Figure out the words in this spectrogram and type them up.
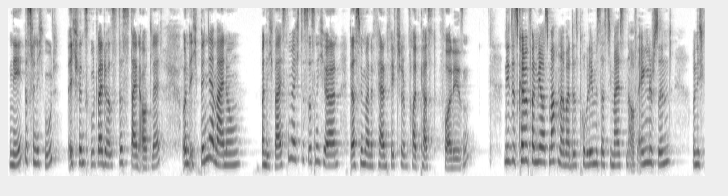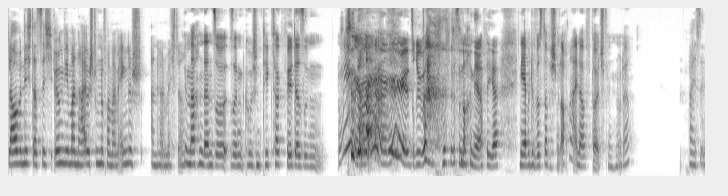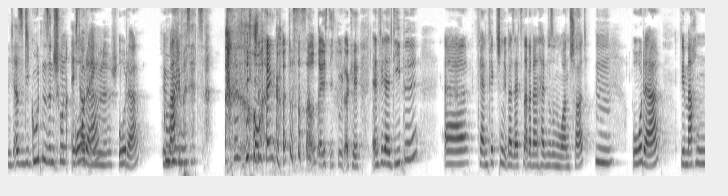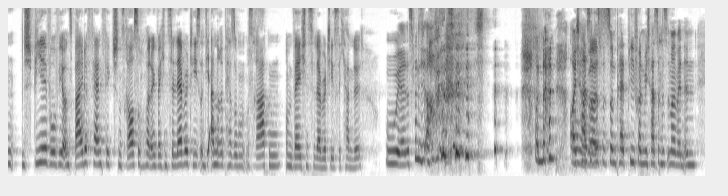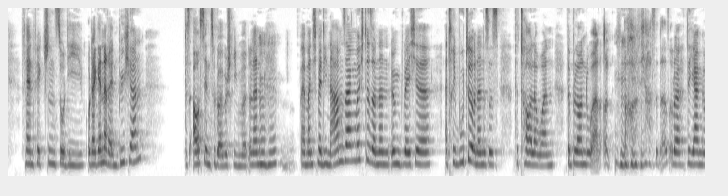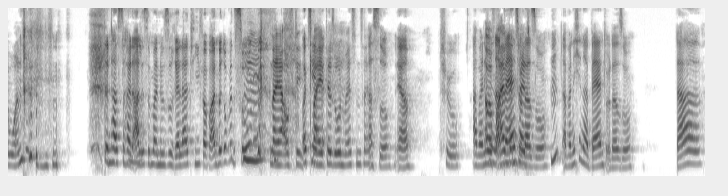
Nee, das finde ich gut. Ich finde es gut, weil du hast, das ist dein Outlet. Und ich bin der Meinung, und ich weiß, du möchtest es nicht hören, dass wir mal eine Fanfiction im Podcast vorlesen. Nee, das können wir von mir aus machen, aber das Problem ist, dass die meisten auf Englisch sind. Und ich glaube nicht, dass sich irgendjemand eine halbe Stunde von meinem Englisch anhören möchte. Wir machen dann so, so einen komischen TikTok-Filter, so ein drüber. Das ist noch nerviger. Nee, aber du wirst doch bestimmt auch mal eine auf Deutsch finden, oder? Weiß ich nicht. Also die Guten sind schon echt auf Oder- Englisch. Oder wir Google machen. Übersetzer. Oh mein Gott, das ist auch richtig gut. Okay, entweder Diepel äh, Fanfiction übersetzen, aber dann halt nur so ein One-Shot. Hm. Oder wir machen ein Spiel, wo wir uns beide Fanfictions raussuchen von irgendwelchen Celebrities und die andere Person muss raten, um welchen Celebrity es sich handelt. Uh, ja, das finde ich auch witzig. Und dann, oh, ich Oh hasse Gott. das, das ist so ein Pet Peeve von mir. Ich hasse das immer, wenn in Fanfictions so die, oder generell in Büchern, das Aussehen zu doll beschrieben wird. Und dann, Mhm. weil man nicht mehr die Namen sagen möchte, sondern irgendwelche Attribute und dann ist es the taller one, the blonde one. Und oh, ich hasse das. Oder the younger one. Dann hast du halt alles immer nur so relativ auf andere bezogen. Hm. naja, auf die Okay, zwei Personen meistens halt. Ach so, ja. True. Aber nicht Aber in einer Band halt- oder so. Hm? Aber nicht in einer Band oder so. Da,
